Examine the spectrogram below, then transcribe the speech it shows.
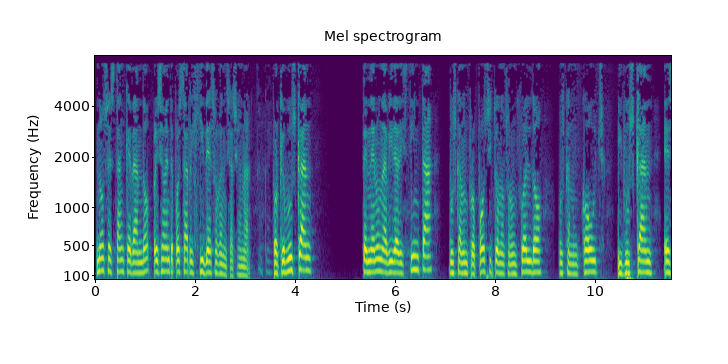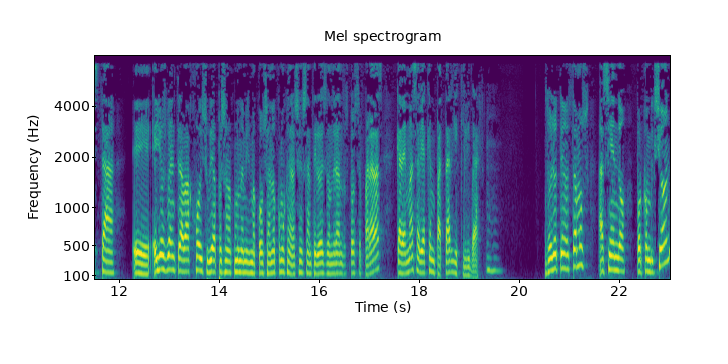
no se están quedando precisamente por esta rigidez organizacional. Porque buscan tener una vida distinta, buscan un propósito, no solo un sueldo, buscan un coach y buscan esta... Eh, ellos ven el trabajo y su vida personal como una misma cosa, no como generaciones anteriores donde eran dos cosas separadas, que además había que empatar y equilibrar. Entonces lo, lo estamos haciendo por convicción,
